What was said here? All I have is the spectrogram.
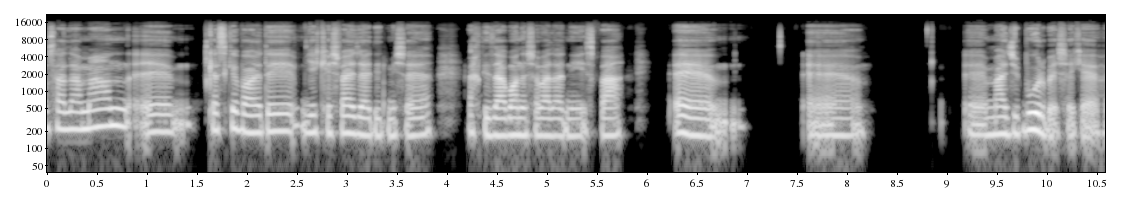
مسلما کسی که وارد یک کشور جدید میشه وقتی زبانش بلد نیست و مجبور بشه که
